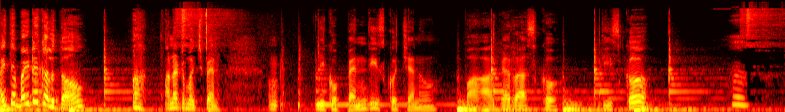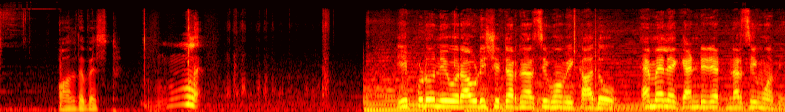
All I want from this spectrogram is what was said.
అయితే బయట కలుద్దాం. ఆ, అన్నట్టు మర్చిపోయాను. ఉమ్, నీకు పెన్ తీసుకొచ్చాను. బాగా రాసుకో. తీసుకో. ఆల్ ద బెస్ట్ ఇప్పుడు నీవు రౌడీ షీటర్ నరసింహమి కాదు ఎమ్మెల్యే క్యాండిడేట్ నరసింహమి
